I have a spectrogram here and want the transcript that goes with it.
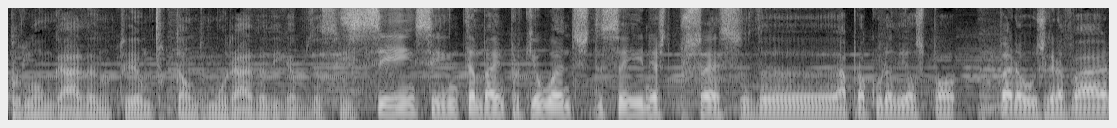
prolongada no tempo, tão demorada, digamos assim. Sim, sim, também, porque eu antes de sair neste processo de à procura deles para os gravar,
